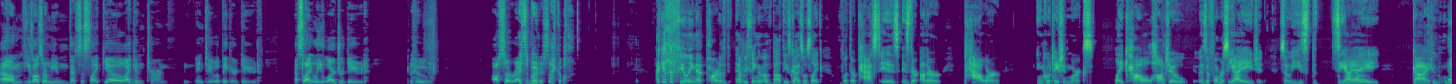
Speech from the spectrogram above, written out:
Um, he's also a mutant that's just like, yo, I can turn into a bigger dude, a slightly larger dude, who also rides a motorcycle. I get the feeling that part of everything about these guys was like what their past is is their other power in quotation marks. Like how Honcho is a former CIA agent, so he's the CIA guy who knows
